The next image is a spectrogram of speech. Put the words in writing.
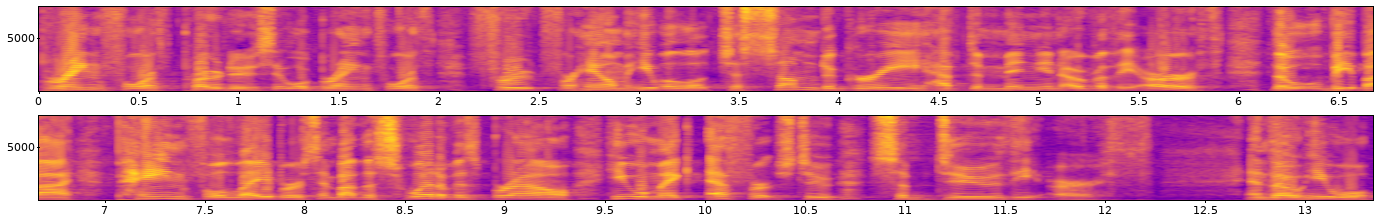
bring forth produce. It will bring forth fruit for him. He will, to some degree, have dominion over the earth, though it will be by painful labors and by the sweat of his brow. He will make efforts to subdue the earth. And though he will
